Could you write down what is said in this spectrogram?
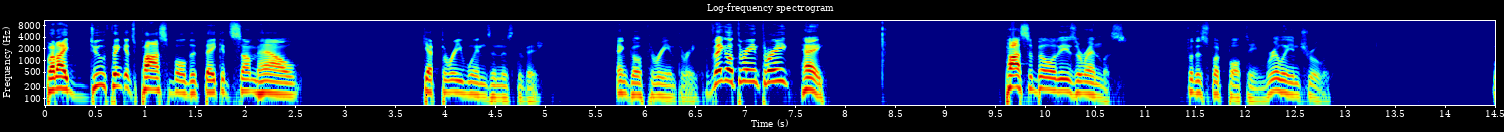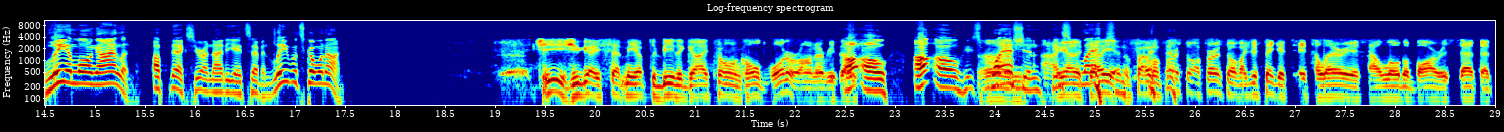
But I do think it's possible that they could somehow get three wins in this division and go three and three. If they go three and three, hey, possibilities are endless for this football team, really and truly. Lee in Long Island up next here on 98.7. Lee, what's going on? Geez, you guys set me up to be the guy throwing cold water on everything. Uh oh, uh oh, he's splashing. Um, he's I gotta splashing. tell you, well, first off, first off, I just think it's it's hilarious how low the bar is set. That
